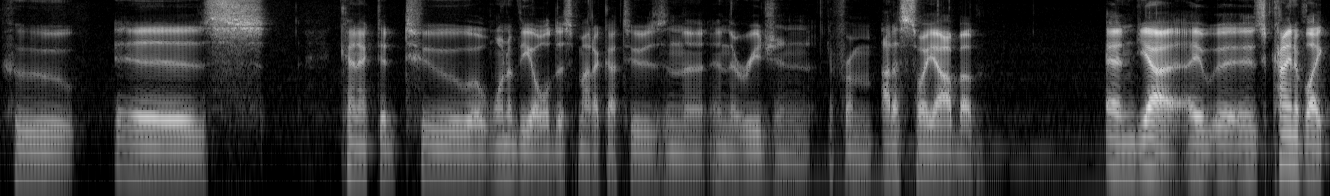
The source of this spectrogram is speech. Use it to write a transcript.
who is connected to one of the oldest maracatus in the in the region from Araçoiaba. And yeah, it, it's kind of like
